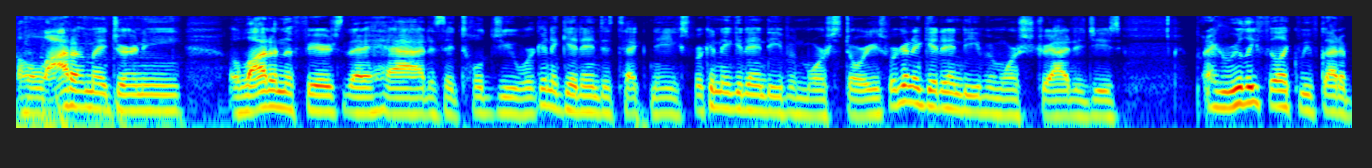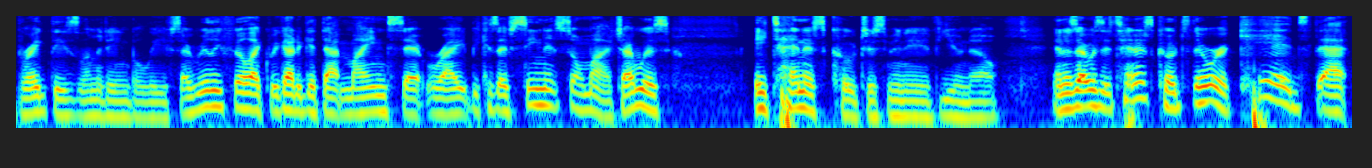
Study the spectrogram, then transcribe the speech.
a lot on my journey, a lot on the fears that I had. As I told you, we're going to get into techniques, we're going to get into even more stories, we're going to get into even more strategies. But I really feel like we've got to break these limiting beliefs. I really feel like we got to get that mindset right because I've seen it so much. I was a tennis coach, as many of you know. And as I was a tennis coach, there were kids that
